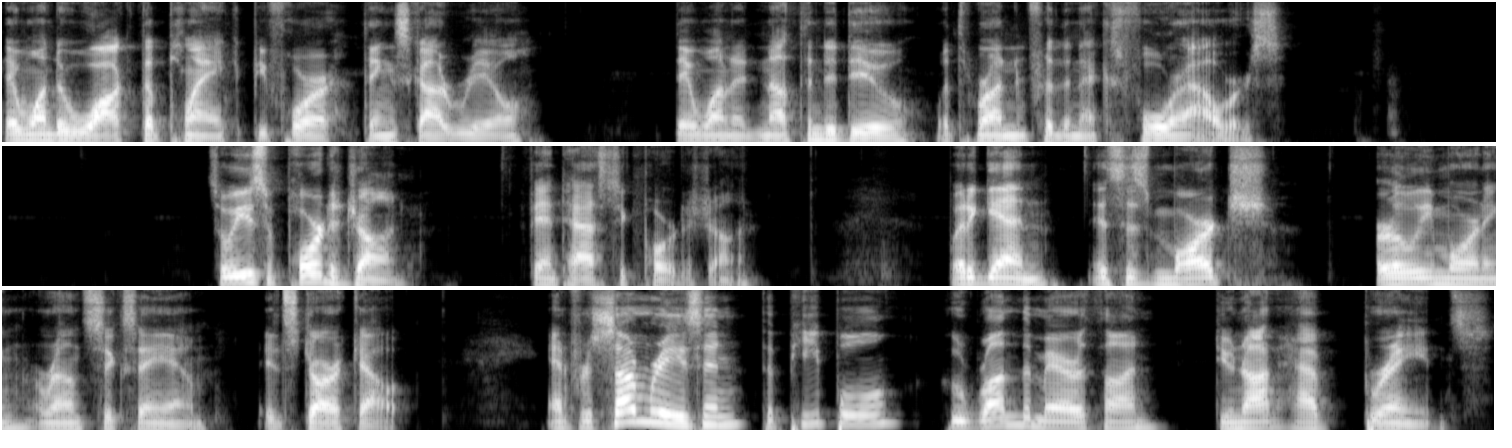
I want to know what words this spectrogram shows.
They wanted to walk the plank before things got real. They wanted nothing to do with running for the next four hours. So use a John. Fantastic Porta John. But again, this is March, early morning, around 6 a.m. It's dark out. And for some reason, the people who run the marathon do not have brains.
